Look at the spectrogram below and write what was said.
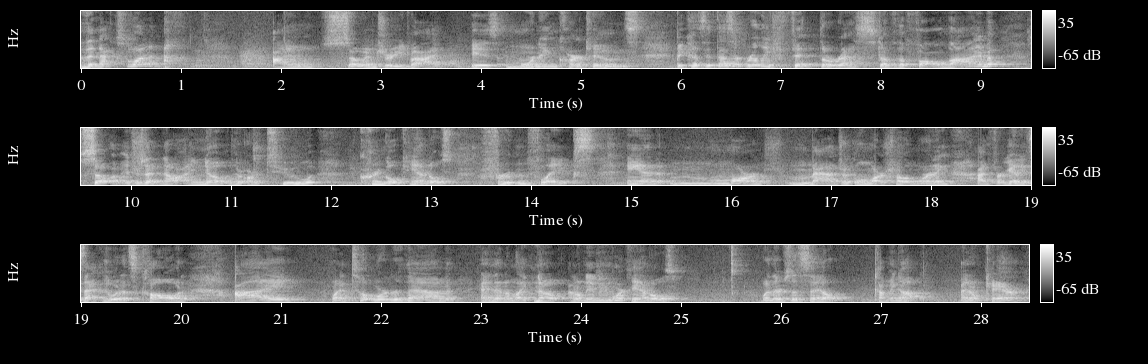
The next one I am so intrigued by is morning cartoons because it doesn't really fit the rest of the fall vibe. So I'm interested. Now I know there are two Kringle candles, Fruit and Flakes, and Mar Magical Marshmallow Morning. I forget exactly what it's called. I went to order them and then I'm like, no, I don't need any more candles. When there's a sale coming up, I don't care.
